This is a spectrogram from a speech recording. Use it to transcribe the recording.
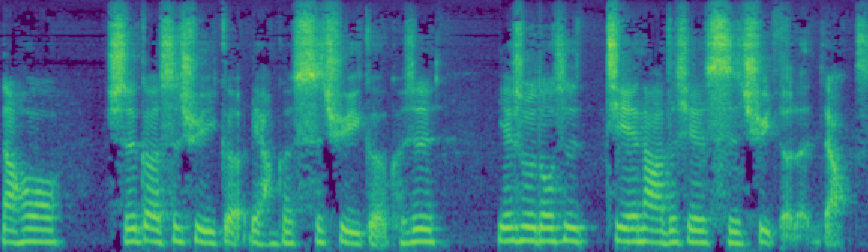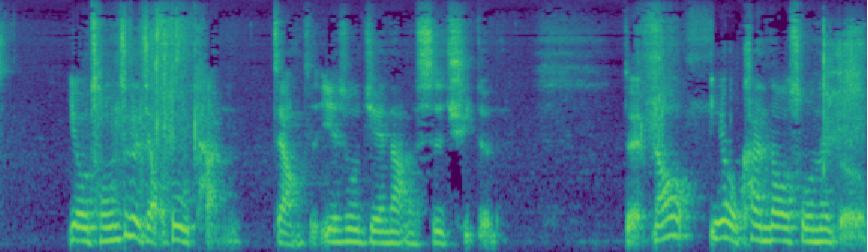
然后十个失去一个，两个失去一个。可是耶稣都是接纳这些失去的人，这样子。有从这个角度谈，这样子，耶稣接纳失去的人。对，然后也有看到说那个。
